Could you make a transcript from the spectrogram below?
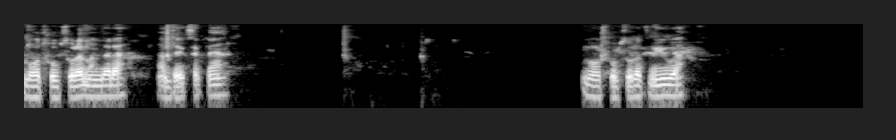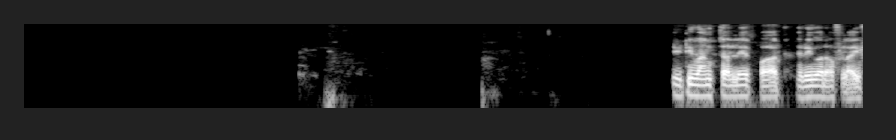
बहुत खूबसूरत मंजर है, आप देख सकते हैं। बहुत खूबसूरत व्यू है। Titiwangsa lake park, river of life.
